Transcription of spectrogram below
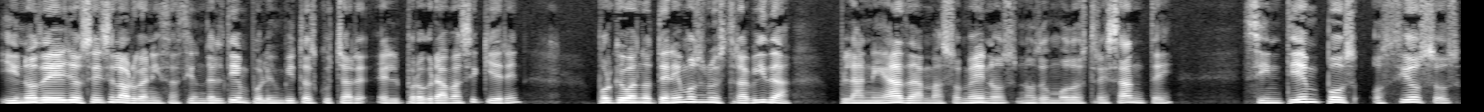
Y uno de ellos es la organización del tiempo. Le invito a escuchar el programa si quieren, porque cuando tenemos nuestra vida planeada más o menos, no de un modo estresante, sin tiempos ociosos,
